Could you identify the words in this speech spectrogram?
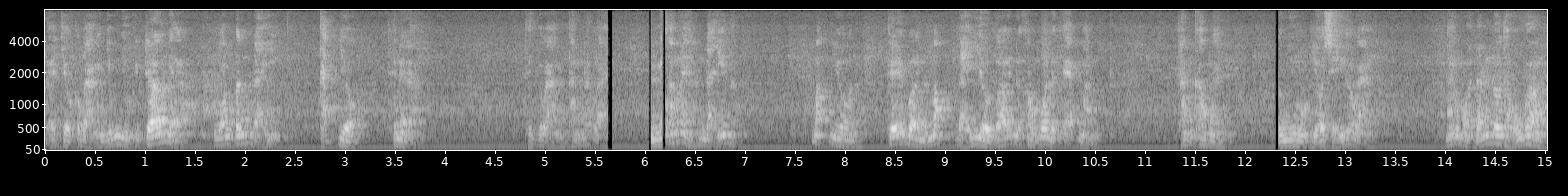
để cho các bạn giống như cái trớn vậy cái quán tính đẩy cắt vô. Thế này nè thì các bạn thắng rất lại. Thắng này, đẩy nè mắc vô nè. Kế bên nó mắc đẩy vô tới, nó không có lực ép mạnh. Thắng không này như một võ sĩ các bạn. Nếu mà đánh đối thủ phải không?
